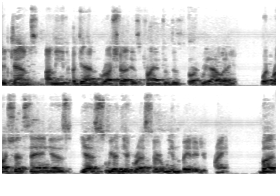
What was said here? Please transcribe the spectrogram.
It can't. I mean, again, Russia is trying to distort reality. What Russia is saying is, yes, we are the aggressor, we invaded Ukraine, but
